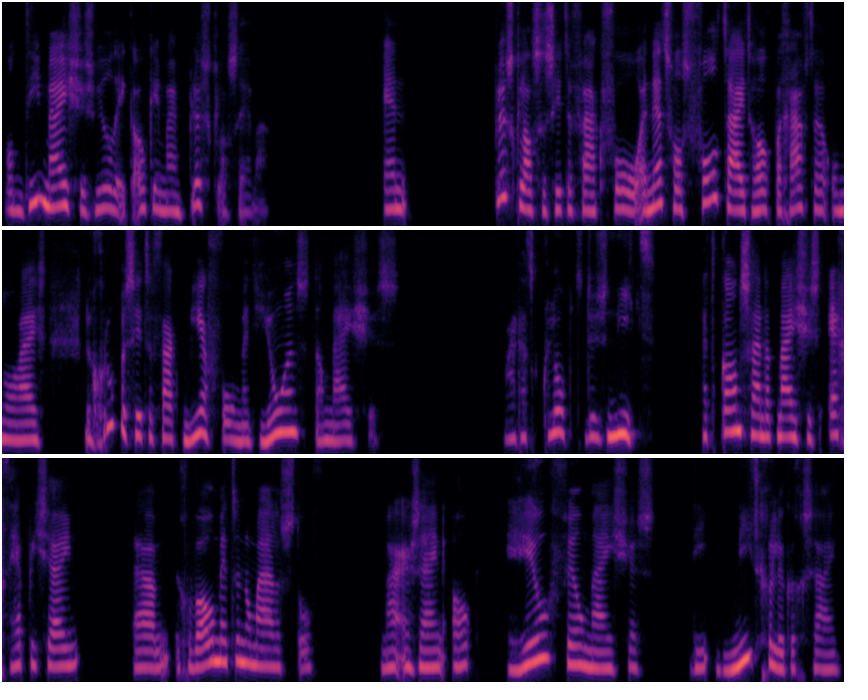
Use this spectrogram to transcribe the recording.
Want die meisjes wilde ik ook in mijn plusklas hebben. En plusklassen zitten vaak vol. En net zoals voltijd hoogbegaafde onderwijs, de groepen zitten vaak meer vol met jongens dan meisjes. Maar dat klopt dus niet. Het kan zijn dat meisjes echt happy zijn, um, gewoon met de normale stof. Maar er zijn ook heel veel meisjes die niet gelukkig zijn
